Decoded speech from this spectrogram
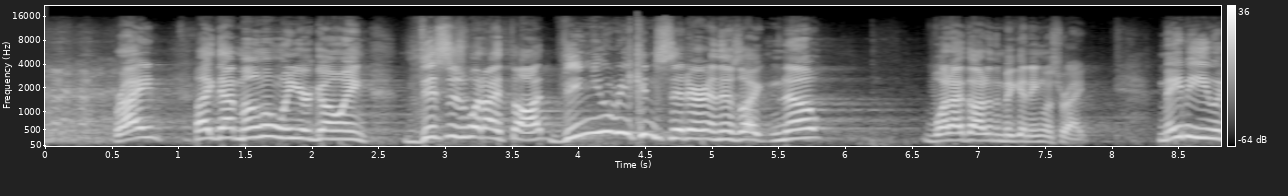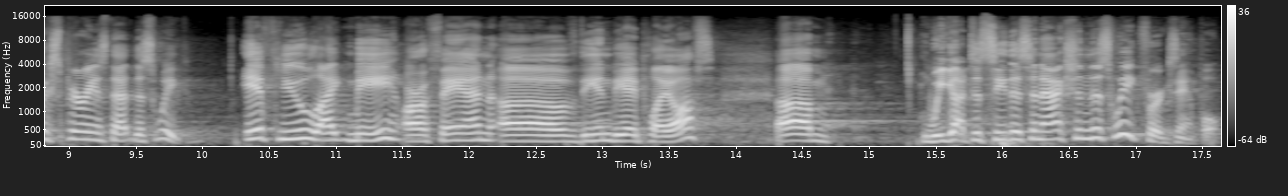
right? Like that moment when you're going, this is what I thought. Then you reconsider, and there's like, nope, what I thought in the beginning was right. Maybe you experienced that this week. If you, like me, are a fan of the NBA playoffs, um, we got to see this in action this week, for example.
